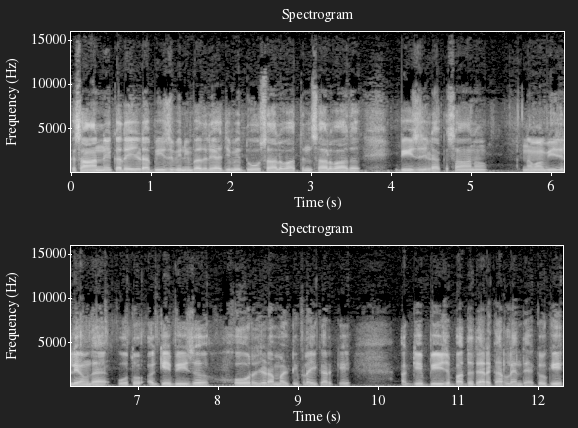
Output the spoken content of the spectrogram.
ਕਿਸਾਨ ਨੇ ਕਦੇ ਜਿਹੜਾ ਬੀਜ ਵੀ ਨਹੀਂ ਬਦਲਿਆ, ਜਿਵੇਂ 2 ਸਾਲ ਬਾਅਦ 3 ਸਾਲ ਬਾਅਦ ਬੀਜ ਜਿਹੜਾ ਕਿਸਾਨ ਨਵਾਂ ਬੀਜ ਲਿਆਉਂਦਾ ਉਹ ਤੋਂ ਅੱਗੇ ਬੀਜ ਹੋਰ ਜਿਹੜਾ ਮਲਟੀਪਲਾਈ ਕਰਕੇ ਅੱਗੇ ਬੀਜ ਵੱਧ ਤਿਆਰ ਕਰ ਲੈਂਦੇ ਆ। ਕਿਉਂਕਿ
